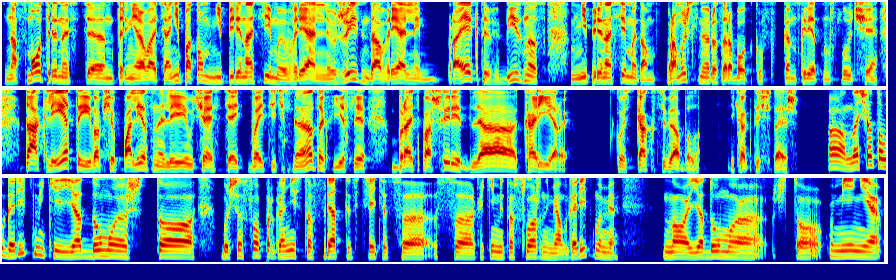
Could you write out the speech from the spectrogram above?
насмотренность э, тренировать, они потом непереносимы в реальную жизнь, да, в реальные проекты, в бизнес, непереносимы там в промышленную разработку в конкретном случае. Так ли это и вообще полезно ли участие в IT-чемпионатах, если брать пошире для карьеры? Кость, как у тебя было? И как ты считаешь? А, насчет алгоритмики, я думаю, что большинство программистов вряд ли встретятся с какими-то сложными алгоритмами, но я думаю, что умение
